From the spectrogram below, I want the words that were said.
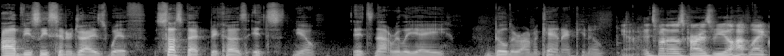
obviously synergize with Suspect because it's you know it's not really a builder on mechanic. You know. Yeah, it's one of those cards where you'll have like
